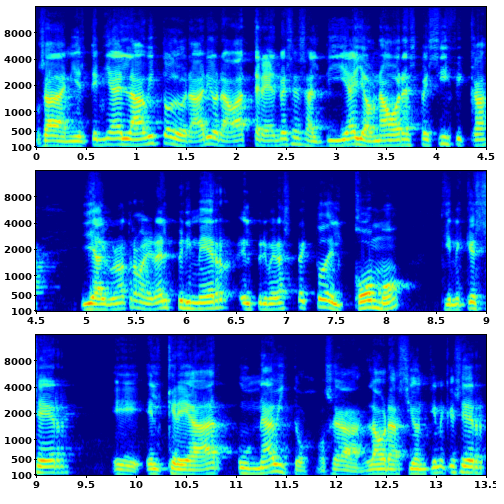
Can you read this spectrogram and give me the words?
o sea, Daniel tenía el hábito de orar y oraba tres veces al día y a una hora específica. Y de alguna otra manera, el primer, el primer aspecto del cómo tiene que ser eh, el crear un hábito. O sea, la oración tiene que ser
